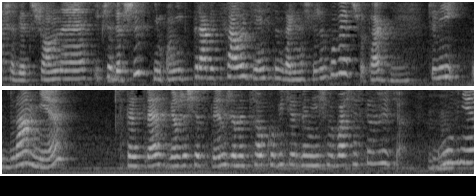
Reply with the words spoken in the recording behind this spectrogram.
przewietrzone i przede wszystkim oni prawie cały dzień spędzali na świeżym powietrzu, tak? Mhm. Czyli dla mnie ten stres wiąże się z tym, że my całkowicie zmieniliśmy właśnie styl życia. Mhm. Głównie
